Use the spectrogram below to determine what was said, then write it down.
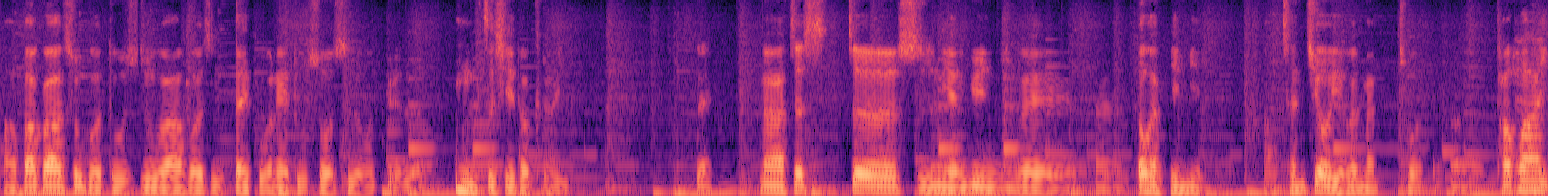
啊，包括出国读书啊，或者是在国内读硕士，我觉得嗯 这些都可以。对，那这这十年运你会呃都很拼命，啊，成就也会蛮不错的，呃，桃花嗯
